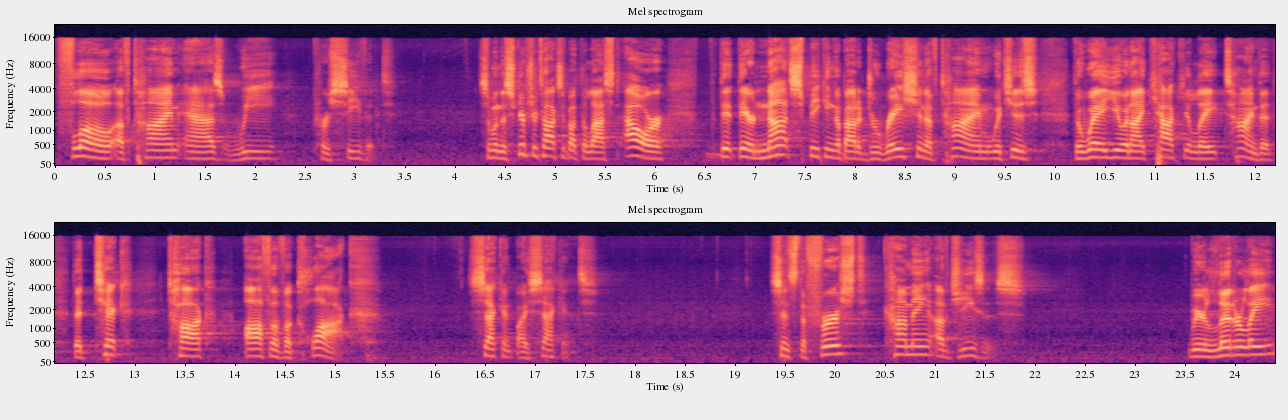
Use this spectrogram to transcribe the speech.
flow of time as we perceive it. So when the scripture talks about the last hour, they're not speaking about a duration of time, which is the way you and I calculate time, the, the tick tock off of a clock, second by second. Since the first coming of Jesus, we're literally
